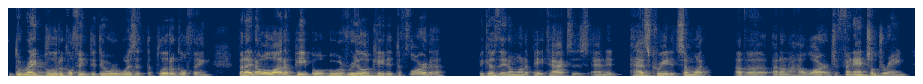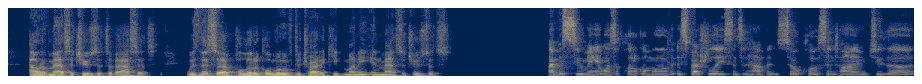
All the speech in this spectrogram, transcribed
the right political thing to do or was it the political thing? But i know a lot of people who have relocated to florida because they don't want to pay taxes and it has created somewhat of a i don't know how large a financial drain out of massachusetts of assets. Was this a political move to try to keep money in massachusetts? I'm assuming it was a political move, especially since it happened so close in time to the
